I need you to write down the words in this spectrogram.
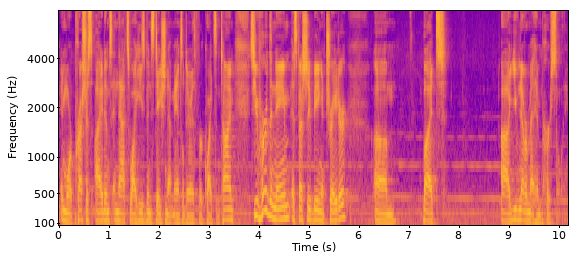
and more precious items, and that's why he's been stationed at Mantol-Derith for quite some time. So you've heard the name, especially being a trader, um, but uh, you've never met him personally.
